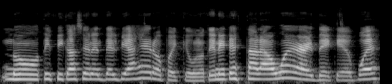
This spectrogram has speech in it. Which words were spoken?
notificaciones del viajero, porque uno tiene que estar aware de que, pues,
